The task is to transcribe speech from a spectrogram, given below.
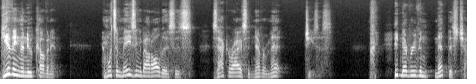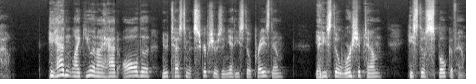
giving the new covenant. And what's amazing about all this is Zacharias had never met Jesus. He'd never even met this child. He hadn't, like you and I, had all the New Testament scriptures, and yet he still praised him. Yet he still worshiped him. He still spoke of him.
